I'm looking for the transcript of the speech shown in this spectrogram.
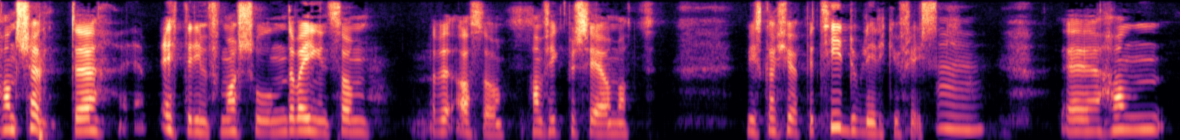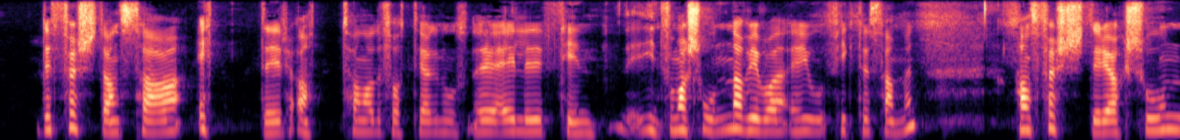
han skjønte etter informasjonen Det var ingen som Altså, han fikk beskjed om at vi skal kjøpe tid, du blir ikke frisk. Mm. Han, det første han sa etter at han hadde fått eller sin, informasjonen da vi var, jo, fikk det sammen Hans første reaksjon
